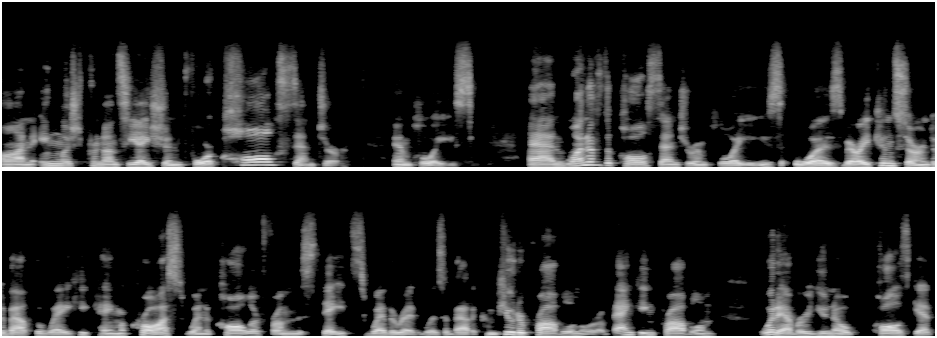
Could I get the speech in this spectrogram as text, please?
on English pronunciation for call center employees. And one of the call center employees was very concerned about the way he came across when a caller from the States, whether it was about a computer problem or a banking problem, whatever, you know, calls get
